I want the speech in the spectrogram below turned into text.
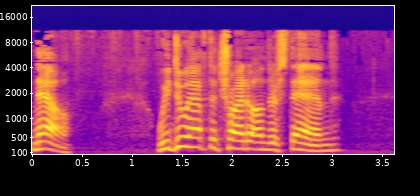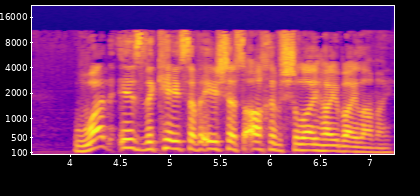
Now, we do have to try to understand what is the case of Eishes Achav Shaloi Bailamai.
